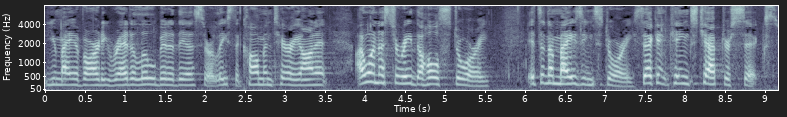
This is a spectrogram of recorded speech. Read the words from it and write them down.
you may have already read a little bit of this, or at least the commentary on it. I want us to read the whole story. It's an amazing story. 2 Kings chapter 6.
